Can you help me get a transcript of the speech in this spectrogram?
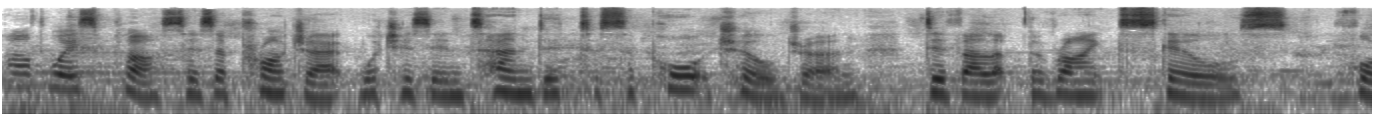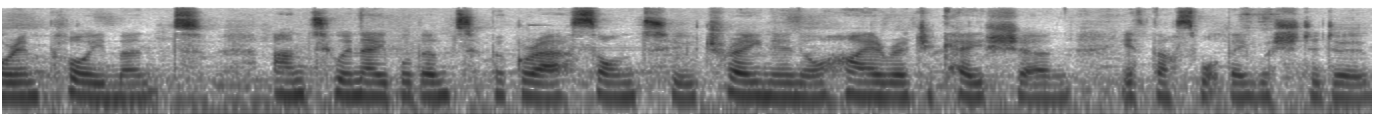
Pathways Plus is a project which is intended to support children develop the right skills for employment and to enable them to progress onto training or higher education if that's what they wish to do.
